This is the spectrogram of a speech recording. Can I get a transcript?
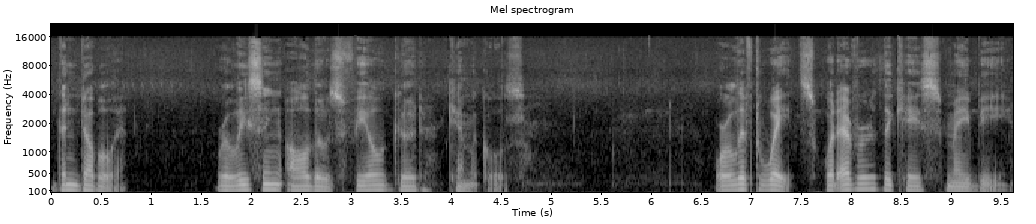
then double it, releasing all those feel good chemicals. Or lift weights, whatever the case may be.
